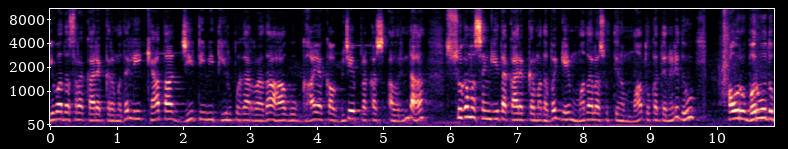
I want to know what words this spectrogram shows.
ಯುವ ದಸರಾ ಕಾರ್ಯಕ್ರಮದಲ್ಲಿ ಖ್ಯಾತ ಜಿ ಟಿವಿ ತೀರ್ಪುಗಾರರಾದ ಹಾಗೂ ಗಾಯಕ ವಿಜಯ್ ಪ್ರಕಾಶ್ ಅವರಿಂದ ಸುಗಮ ಸಂಗೀತ ಕಾರ್ಯಕ್ರಮದ ಬಗ್ಗೆ ಮೊದಲ ಸುತ್ತಿನ ಮಾತುಕತೆ ನಡೆದು, ಅವರು ಬರುವುದು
